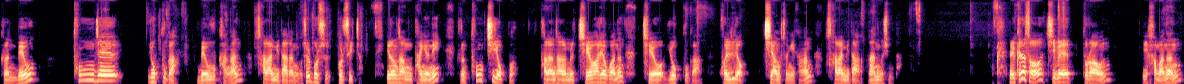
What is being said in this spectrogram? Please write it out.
그런 매우 통제 욕구가 매우 강한 사람이다라는 것을 볼 수, 볼 수 있죠. 이런 사람은 당연히 그런 통치 욕구, 다른 사람을 제어하려고 하는 제어 욕구가 권력, 지향성이 강한 사람이다라는 것입니다. 네, 그래서 집에 돌아온 이 하만은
